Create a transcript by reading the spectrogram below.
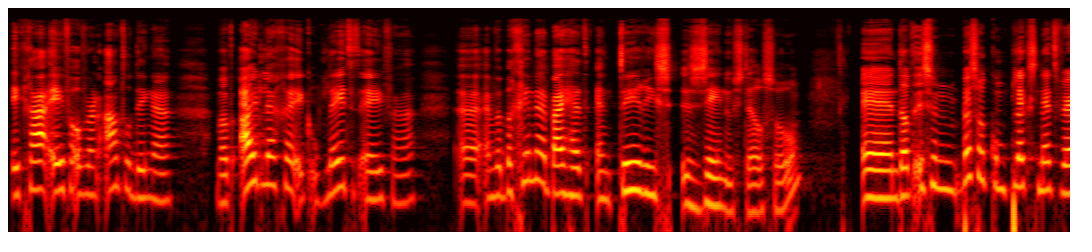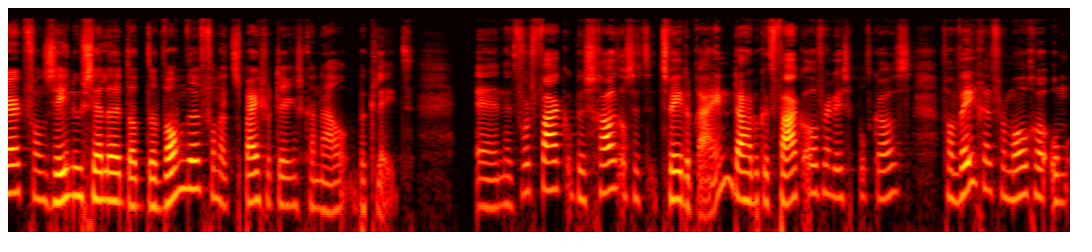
Ik ga even over een aantal dingen wat uitleggen. Ik ontleed het even. Uh, en we beginnen bij het enterisch zenuwstelsel. En dat is een best wel complex netwerk van zenuwcellen dat de wanden van het spijsverteringskanaal bekleedt. En het wordt vaak beschouwd als het tweede brein. Daar heb ik het vaak over in deze podcast. Vanwege het vermogen om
